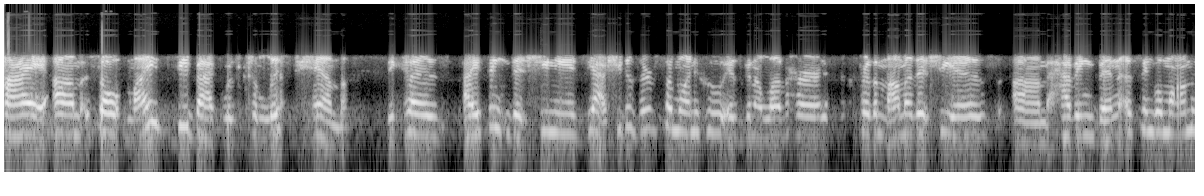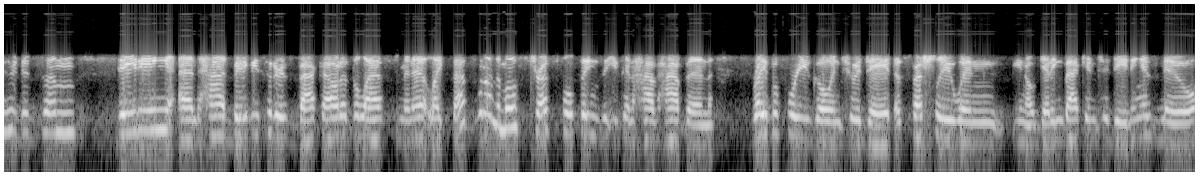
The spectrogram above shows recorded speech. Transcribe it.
Hi. Um, so my feedback was to list him because I think that she needs, yeah, she deserves someone who is going to love her for the mama that she is. Um, having been a single mom who did some dating and had babysitters back out at the last minute, like that's one of the most stressful things that you can have happen right before you go into a date, especially when, you know, getting back into dating is new.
